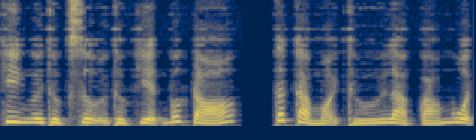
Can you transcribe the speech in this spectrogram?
khi ngươi thực sự thực hiện bước đó, tất cả mọi thứ là quá muộn.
